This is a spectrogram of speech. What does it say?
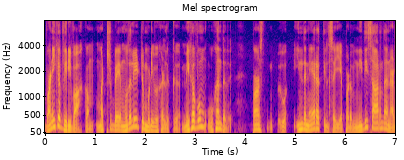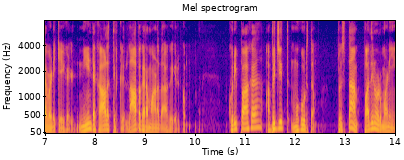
வணிக விரிவாக்கம் மற்றும் முதலீட்டு முடிவுகளுக்கு மிகவும் உகந்தது. இந்த நேரத்தில் செய்யப்படும் நிதி சார்ந்த நடவடிக்கைகள் நீண்ட காலத்திற்கு லாபகரமானதாக இருக்கும். குறிப்பாக அபிஜித் முகூர்த்தம் பதினோரு மணி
